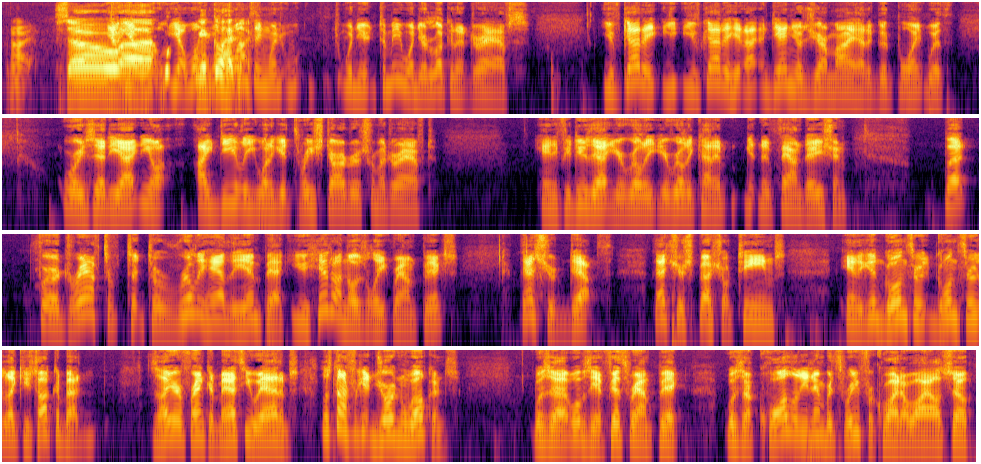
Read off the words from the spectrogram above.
All right. So yeah, yeah, uh, yeah, one, yeah go ahead. One Mike. thing when when you to me when you're looking at drafts, you've got to you, have got to hit. Daniel Jeremiah had a good point with where he said, yeah, you know, ideally you want to get three starters from a draft and if you do that, you're really you're really kind of getting a foundation. But for a draft to, to, to really have the impact, you hit on those late round picks. That's your depth. That's your special teams. And again, going through going through like you talked about, Zaire Frank and Matthew Adams. Let's not forget Jordan Wilkins was a what was he a fifth round pick was a quality number three for quite a while. So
